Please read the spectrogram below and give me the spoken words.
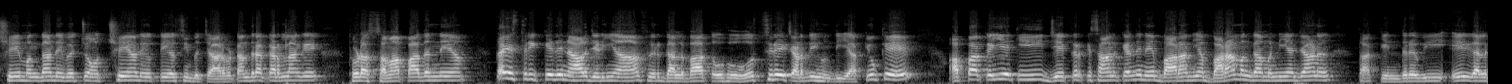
6 ਮੰਗਾਂ ਦੇ ਵਿੱਚੋਂ 6ਾਂ ਦੇ ਉੱਤੇ ਅਸੀਂ ਵਿਚਾਰ ਵਟਾਂਦਰਾ ਕਰ ਲਾਂਗੇ ਥੋੜਾ ਸਮਾਂ ਪਾ ਦਿੰਨੇ ਆ ਤਾਂ ਇਸ ਤਰੀਕੇ ਦੇ ਨਾਲ ਜਿਹੜੀਆਂ ਫਿਰ ਗੱਲਬਾਤ ਉਹ ਸਿਰੇ ਚੜਦੀ ਹੁੰਦੀ ਆ, ਕਿਉਂਕਿ ਆਪਾਂ ਕਹੀਏ ਕਿ ਜੇਕਰ ਕਿਸਾਨ ਕਹਿੰਦੇ ਨੇ 12 ਦੀਆਂ 12 ਮੰਗਾਂ ਮੰਨੀਆਂ ਜਾਣ, ਤਾਂ ਕੇਂਦਰ ਵੀ ਇਹ ਗੱਲ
